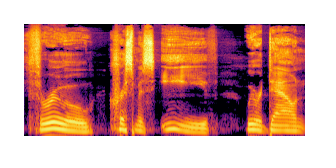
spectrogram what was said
through Christmas Eve, we were down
